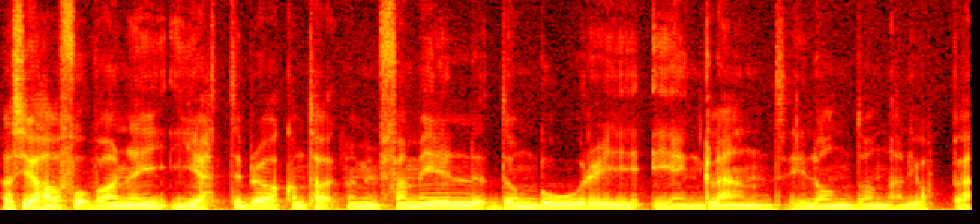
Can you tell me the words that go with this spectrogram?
Alltså jag har fortfarande jättebra kontakt med min familj. De bor i, i England, i London allihopa.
